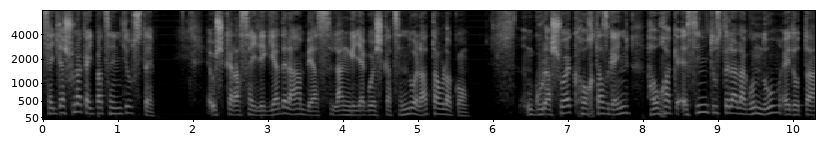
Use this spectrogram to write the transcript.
zaitasunak aipatzen dituzte. Euskara zailegia dela, behaz lan gehiago eskatzen duela taulako. Gurasoek hortaz gain, haujak ezin dituztela lagundu edota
